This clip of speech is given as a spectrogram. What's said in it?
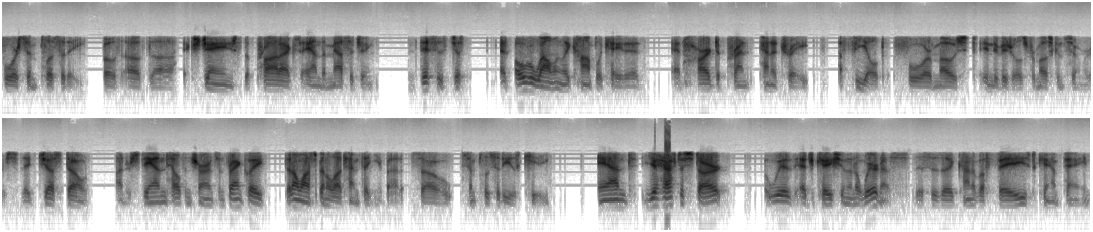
for simplicity both of the exchange, the products, and the messaging. This is just an overwhelmingly complicated and hard to penetrate a field for most individuals, for most consumers. They just don't understand health insurance, and frankly, they don't want to spend a lot of time thinking about it. So, simplicity is key. And you have to start with education and awareness. This is a kind of a phased campaign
